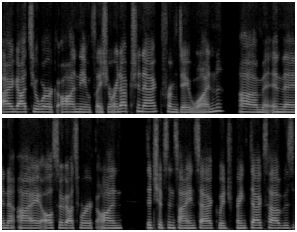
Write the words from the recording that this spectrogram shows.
I got to work on the Inflation Reduction Act from day one. Um, and then I also got to work on the Chips and Science Act, which brings tech hubs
